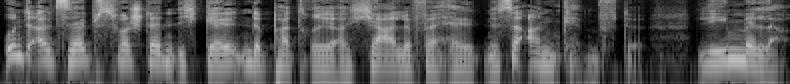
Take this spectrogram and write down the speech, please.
und als selbstverständlich geltende patriarchale Verhältnisse ankämpfte. Lee Miller.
